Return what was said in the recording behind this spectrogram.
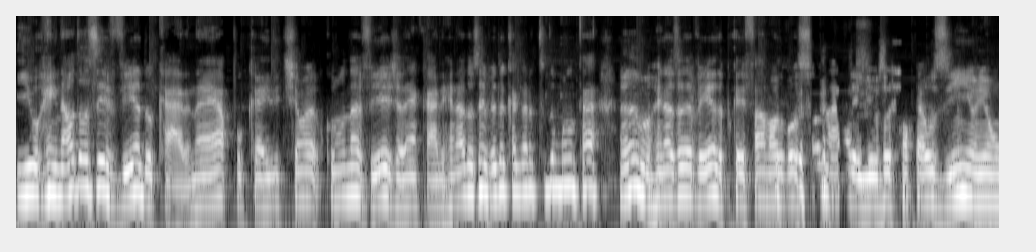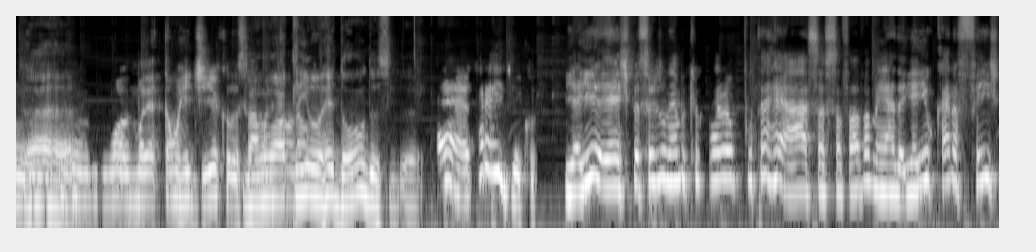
E o Reinaldo Azevedo, cara, na época, ele tinha uma coluna Veja, né, cara? E Reinaldo Azevedo, que agora todo mundo tá. Ama o Reinaldo Azevedo, porque ele fala mal do Bolsonaro, ele usa um chapéuzinho e um, Aham. um, um moletom ridículo, sei lá, Um óculos redondo. assim, É, o cara é ridículo. E aí as pessoas não lembram que o cara era um puta reaça, só falava merda. E aí o cara fez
